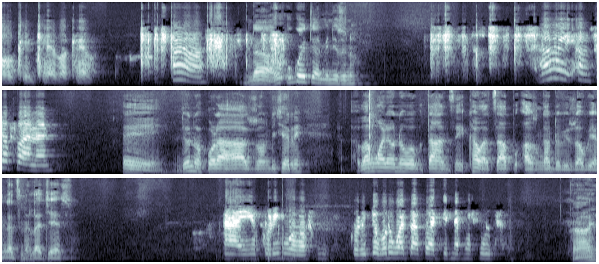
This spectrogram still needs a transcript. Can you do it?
okay khevha khevha ah. nda u khou itea mini zwino hai a zwi fana Eh, ndi ono fhola hazwo ndi tshi ri vha ṅwale onovo vhutanzi kha whatsapp a zwi nga dovhi zwa vhuya nga dzina ḽa jeso ai kulivhuwa vhafuni kuleke vuri whatsapp atina mufula hai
